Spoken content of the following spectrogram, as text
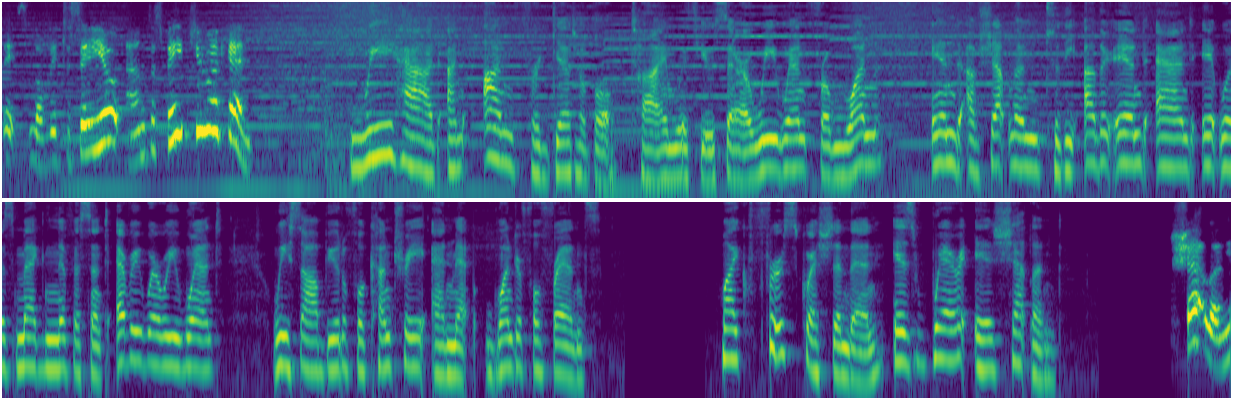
It's lovely to see you and to speak to you again. We had an unforgettable time with you, Sarah. We went from one end of Shetland to the other end, and it was magnificent. Everywhere we went, we saw beautiful country and met wonderful friends. My first question then is where is Shetland? Shetland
